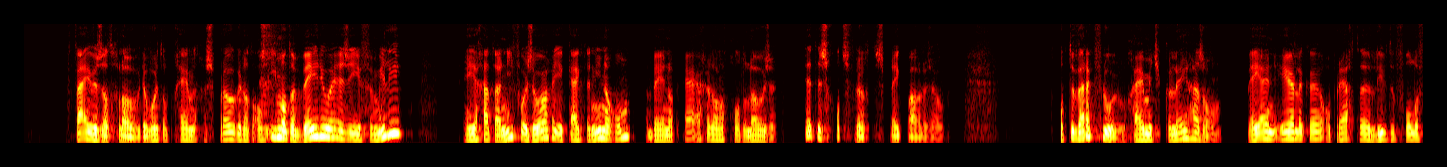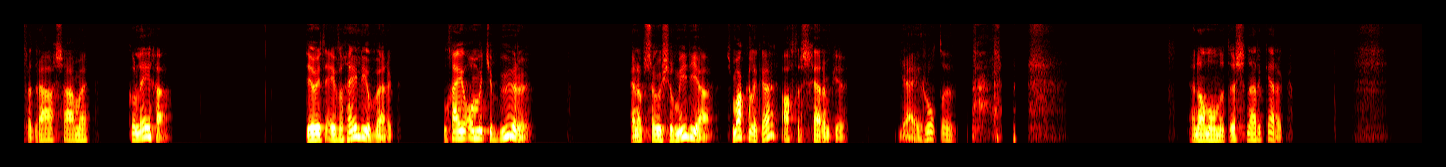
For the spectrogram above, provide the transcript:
5 is dat geloof ik. Er wordt op een gegeven moment gesproken dat als iemand een weduwe is in je familie en je gaat daar niet voor zorgen, je kijkt er niet naar om, dan ben je nog erger dan een goddeloze. Dit is godsvrucht, spreekt Paulus over. Op de werkvloer, hoe ga je met je collega's om? Ben jij een eerlijke, oprechte, liefdevolle, verdraagzame collega? Deel je het evangelie op werk? Hoe ga je om met je buren? En op social media? Is makkelijk hè, achter een schermpje. Jij rotte. en dan ondertussen naar de kerk.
